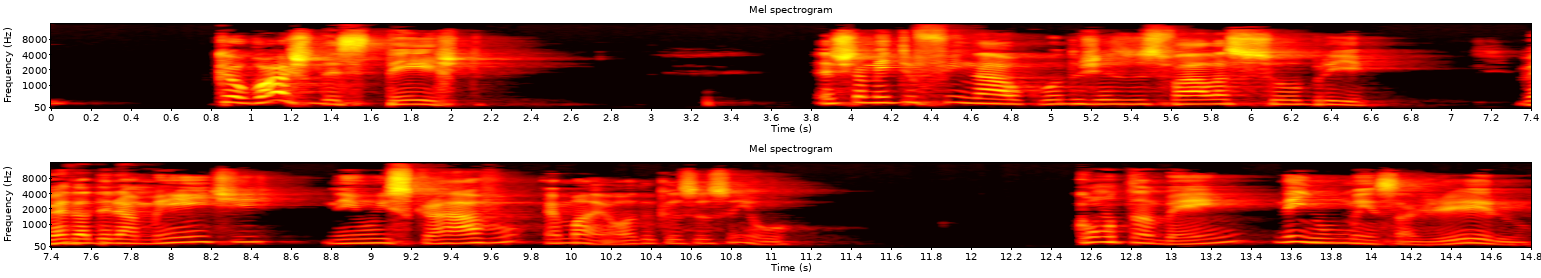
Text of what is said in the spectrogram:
O que eu gosto desse texto é justamente o final, quando Jesus fala sobre verdadeiramente nenhum escravo é maior do que o seu senhor como também nenhum mensageiro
